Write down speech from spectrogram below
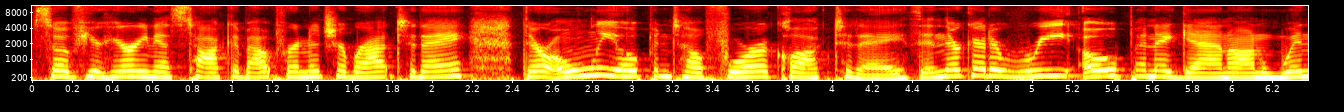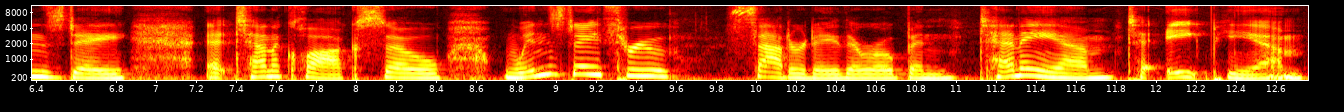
So if you're hearing us talk about Furniture Brat today, they're only open till four o'clock today. Then they're going to reopen again on Wednesday at 10 o'clock. So Wednesday through Saturday, they're open 10 a.m. to 8 p.m.,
